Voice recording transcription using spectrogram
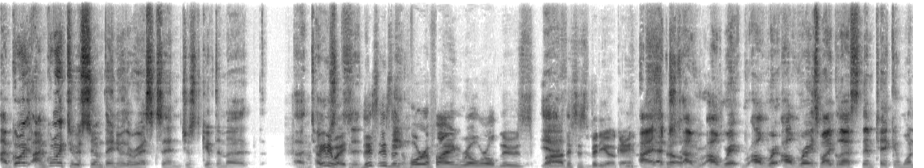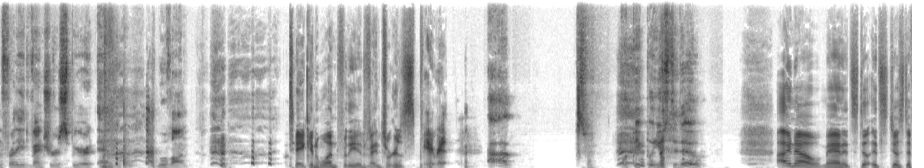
I'm going. I'm going to assume they knew the risks and just give them a. a toast anyway, to this isn't being- horrifying real world news. Yeah. Uh, this is video game. I, I So- just, I'll, I'll, ra- I'll, ra- I'll raise my glass to them taking one for the adventurer's spirit and move on. taking one for the adventurer's spirit Uh, what people used to do. I know, man. It's still, it's just a,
